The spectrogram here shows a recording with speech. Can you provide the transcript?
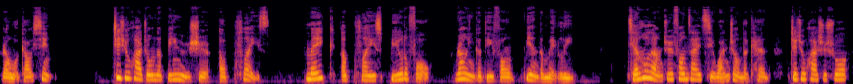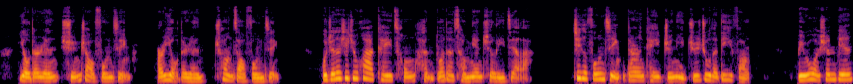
让我高兴。这句话中的宾语是 a place，make a place beautiful 让一个地方变得美丽。前后两句放在一起完整的看，这句话是说。有的人寻找风景，而有的人创造风景。我觉得这句话可以从很多的层面去理解啦。这个风景当然可以指你居住的地方，比如我身边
